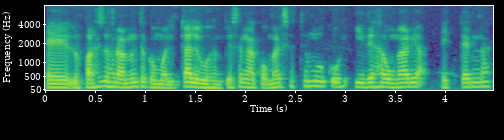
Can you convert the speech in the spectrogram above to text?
los parásitos generalmente como el cálibus empiezan a comerse este mucus y deja un área externa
